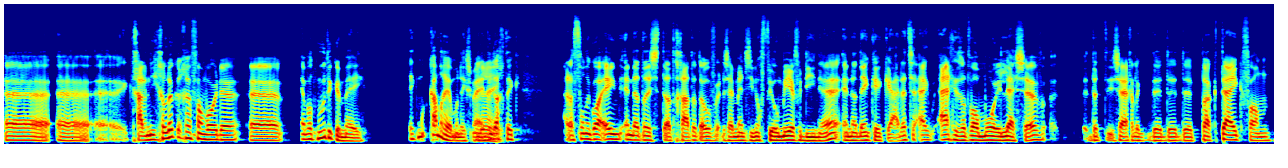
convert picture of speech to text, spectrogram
Eh, eh, ik ga er niet gelukkiger van worden. Eh, en wat moet ik ermee? Ik kan er helemaal niks mee. En Nee. Toen dacht ik, dat vond ik wel één. En dat, is, dat gaat het over. Er zijn mensen die nog veel meer verdienen. En dan denk ik, ja, dat is eigenlijk, eigenlijk is dat wel een mooie les. Hè? Dat is eigenlijk de, de, de praktijk van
